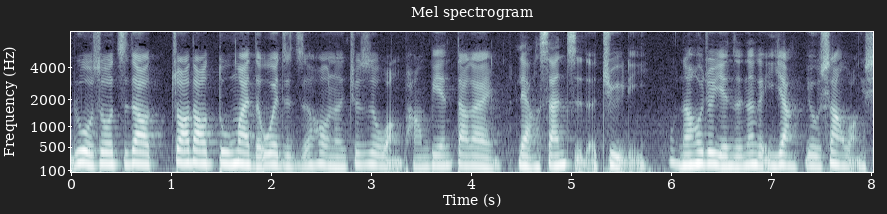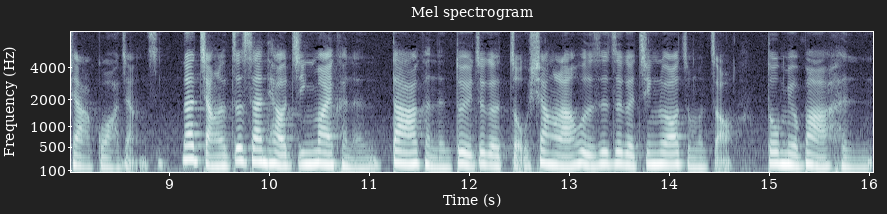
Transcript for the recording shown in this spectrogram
如果说知道抓到督脉的位置之后呢，就是往旁边大概两三指的距离。然后就沿着那个一样由上往下刮这样子。那讲了这三条经脉，可能大家可能对这个走向啦，或者是这个经络要怎么找，都没有办法很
